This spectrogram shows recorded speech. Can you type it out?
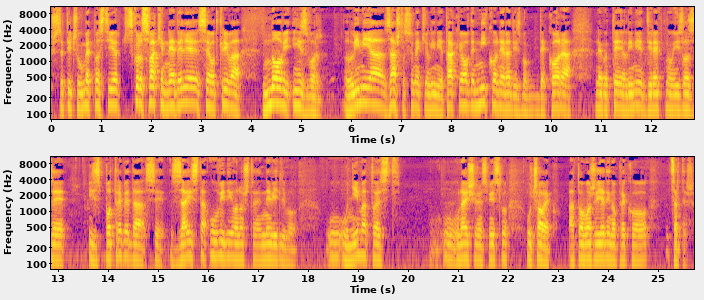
što se tiče umetnosti, jer skoro svake nedelje se otkriva novi izvor linija, zašto su neke linije takve, ovde niko ne radi zbog dekora, nego te linije direktno izlaze iz potrebe da se zaista uvidi ono što je nevidljivo u, u njima, to jest u, u najširem smislu u čoveku, a to može jedino preko crteža.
